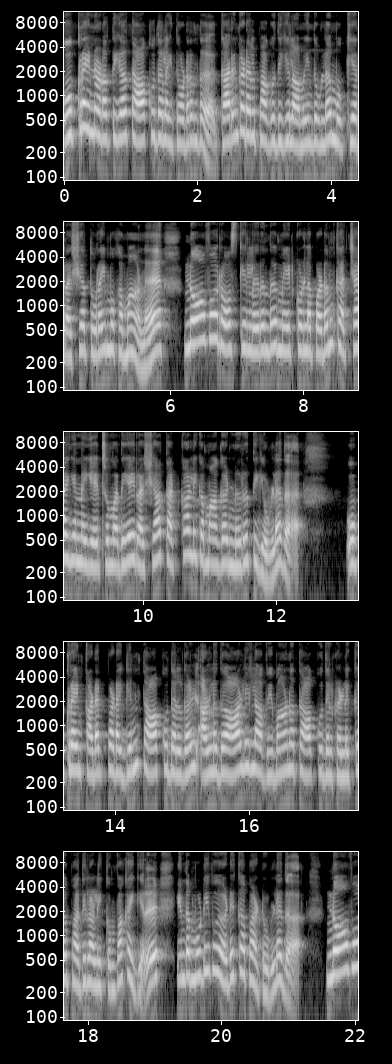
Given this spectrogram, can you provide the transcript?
உக்ரைன் நடத்திய தாக்குதலை தொடர்ந்து கருங்கடல் பகுதியில் அமைந்துள்ள முக்கிய ரஷ்ய துறைமுகமான நோவோ ரோஸ்கில் இருந்து மேற்கொள்ளப்படும் கச்சா எண்ணெய் ஏற்றுமதியை ரஷ்யா தற்காலிகமாக நிறுத்தியுள்ளது. உக்ரைன் கடற்படையின் தாக்குதல்கள் அல்லது ஆளில்லா விமான தாக்குதல்களுக்கு பதிலளிக்கும் வகையில் இந்த முடிவு எடுக்கப்பட்டுள்ளது. நோவோ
